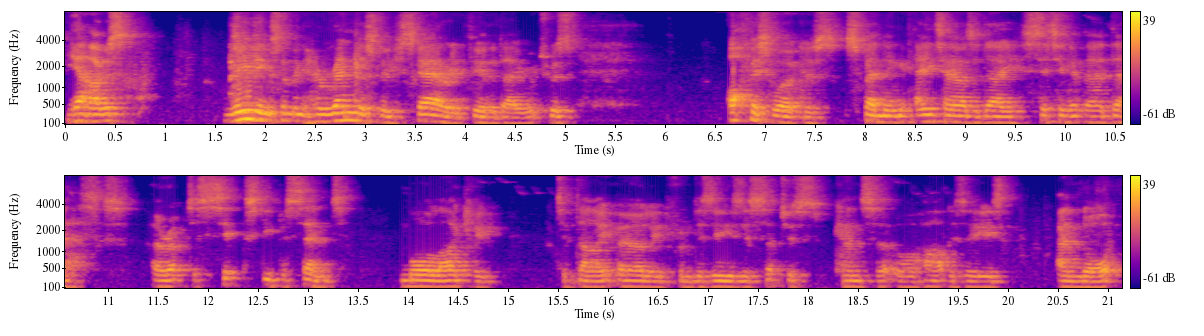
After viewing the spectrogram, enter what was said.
Yeah, I was reading something horrendously scary the other day, which was office workers spending eight hours a day sitting at their desks are up to 60% more likely to die early from diseases such as cancer or heart disease and or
